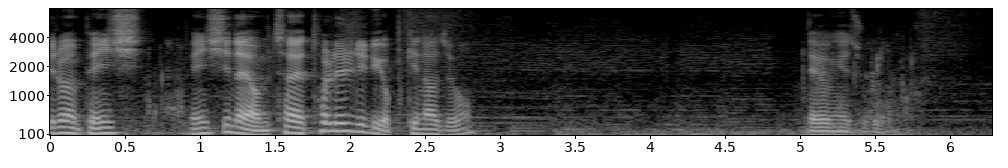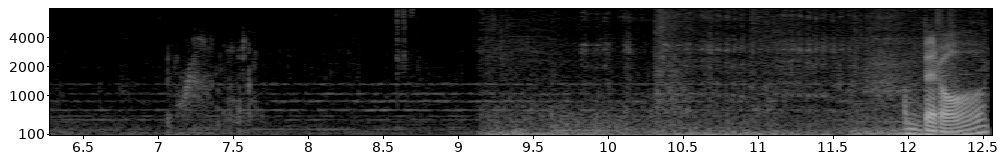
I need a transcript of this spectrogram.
이런 벤시 벤시나 염차에 털릴 일이 없긴 하죠. 대응해주고 한베럿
